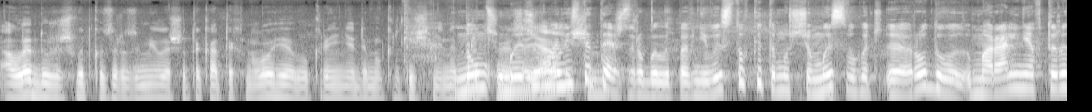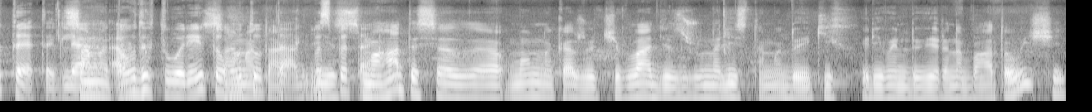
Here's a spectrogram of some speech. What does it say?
але дуже швидко зрозуміли, що така технологія в Україні демократичній не Ну, працює. ми журналісти теж зробили певні виставки, тому що ми свого е, роду моральні авторитети для Саме так. аудиторії, тому Саме тут так, без і питань. змагатися, е, умовно кажучи, владі з журналістами, до яких рівень довіри набагато вищий.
